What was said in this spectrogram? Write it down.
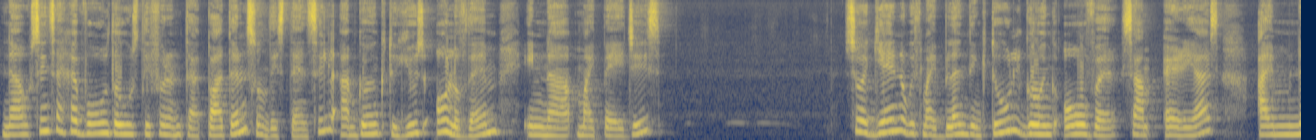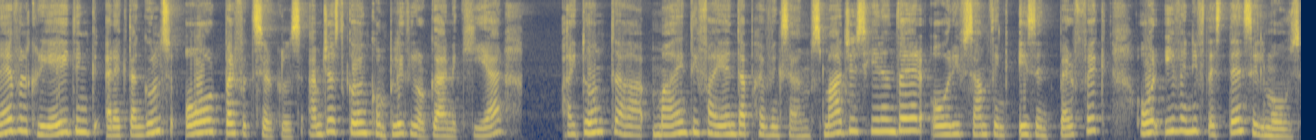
Now, since I have all those different uh, patterns on this stencil, I'm going to use all of them in uh, my pages. So again with my blending tool going over some areas, I'm never creating rectangles or perfect circles. I'm just going completely organic here. I don't uh, mind if I end up having some smudges here and there or if something isn't perfect or even if the stencil moves.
